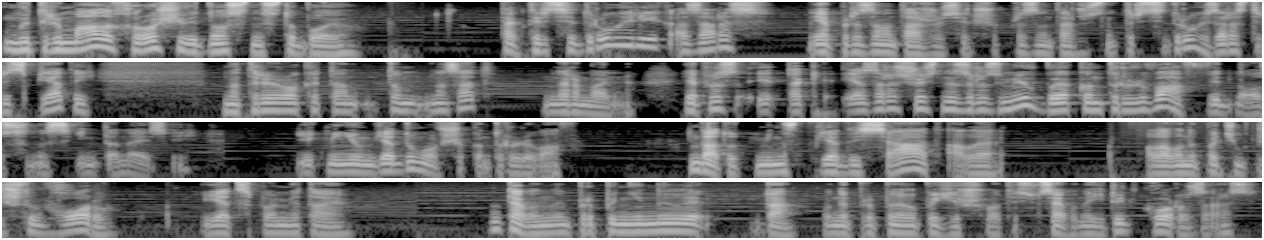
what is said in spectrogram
Ми тримали хороші відносини з тобою. Так, 32 й рік, а зараз. Я перезавантажуюся, якщо перезавантажуюсь на 32-й, зараз 35-й. На 3 роки там, там назад нормально. Я просто. я- Так, я зараз щось не зрозумів, бо я контролював відносини з Індонезією. Як мінімум, я думав, що контролював. Ну да, тут мінус 50, але. Але вони потім пішли вгору. Я це пам'ятаю. Ну так, вони припинили. Так, вони припинили погіршуватись. Все, вони йдуть вгору зараз.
